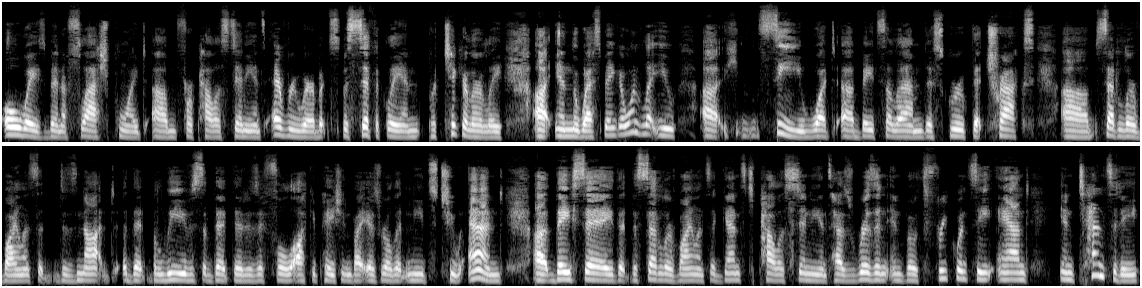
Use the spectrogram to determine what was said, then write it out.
always been a flashpoint um, for Palestinians everywhere, but specifically and particularly uh, in the West Bank. I want to let you uh, see what uh, B'Tselem, this group that tracks uh, settler violence that does not, that believes that there is a full occupation by Israel that needs to end. Uh, they say that the settler violence against Palestinians has risen in both frequency and intensity,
